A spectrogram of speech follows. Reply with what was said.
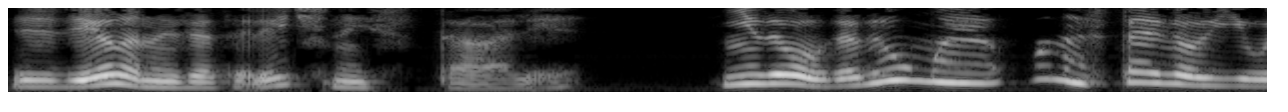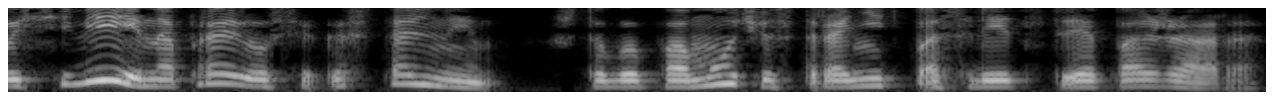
сделан из отличной стали. Недолго думая, он оставил его себе и направился к остальным, чтобы помочь устранить последствия пожара.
